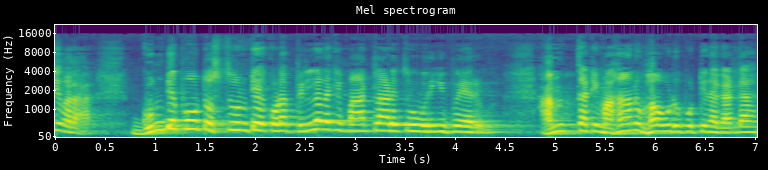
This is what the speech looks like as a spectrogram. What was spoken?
చివర గుండెపోటు వస్తుంటే కూడా పిల్లలకి మాట్లాడుతూ ఒరిగిపోయారు. అంతటి మహానుభావుడు పుట్టిన గడ్డ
